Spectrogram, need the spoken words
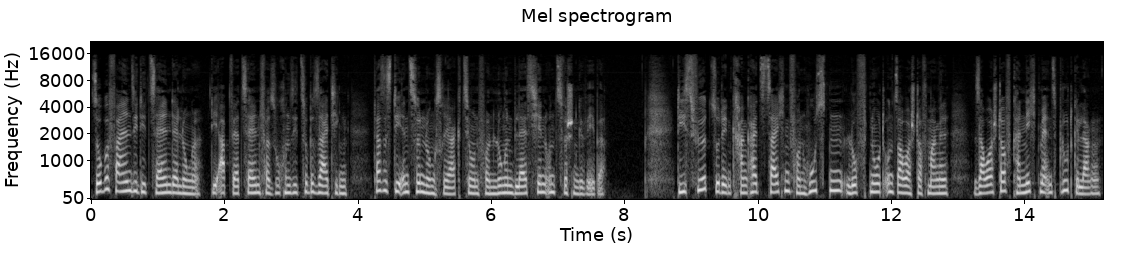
So befallen sie die Zellen der Lunge, die Abwehrzellen versuchen sie zu beseitigen. Das ist die Entzündungsreaktion von Lungenbläschen und Zwischengewebe. Dies führt zu den Krankheitszeichen von Husten, Luftnot und Sauerstoffmangel. Sauerstoff kann nicht mehr ins Blut gelangen.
